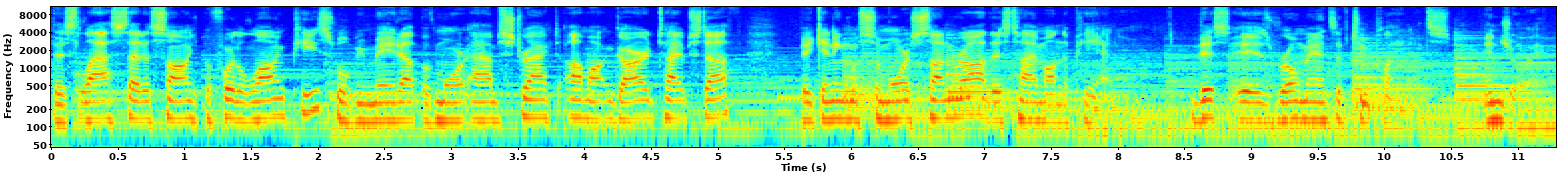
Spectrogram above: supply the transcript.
This last set of songs before the long piece will be made up of more abstract, avant garde type stuff, beginning with some more Sun Ra, this time on the piano. This is Romance of Two Planets. Enjoy.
